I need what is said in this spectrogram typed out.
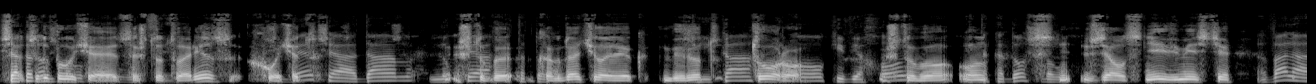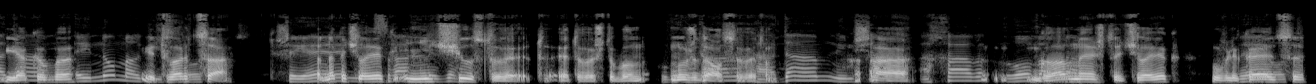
Отсюда получается, что Творец хочет, чтобы когда человек берет Тору, чтобы он взял с ней вместе якобы и Творца. Однако человек не чувствует этого, чтобы он нуждался в этом. А главное, что человек увлекается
